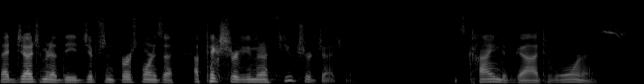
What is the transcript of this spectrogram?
that judgment of the Egyptian firstborn is a, a picture of even a future judgment. It's kind of God to warn us.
